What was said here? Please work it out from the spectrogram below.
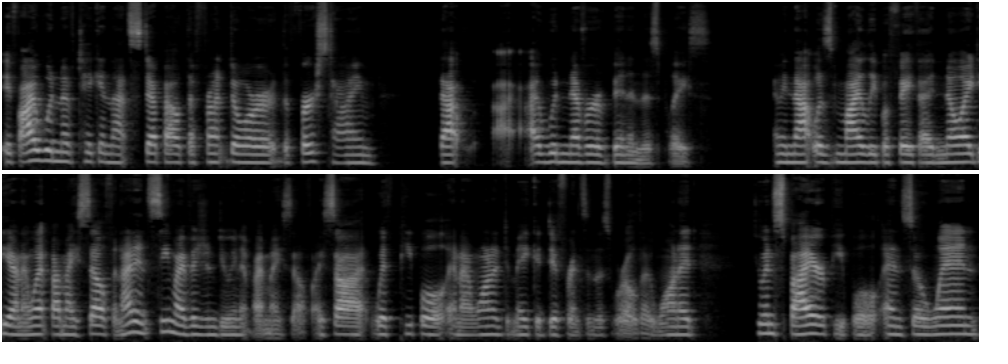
if I wouldn't have taken that step out the front door the first time, that I, I would never have been in this place. I mean, that was my leap of faith. I had no idea. And I went by myself and I didn't see my vision doing it by myself. I saw it with people and I wanted to make a difference in this world. I wanted to inspire people. And so when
